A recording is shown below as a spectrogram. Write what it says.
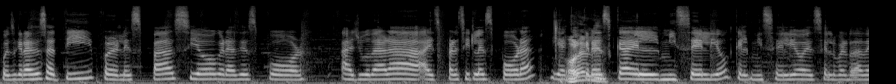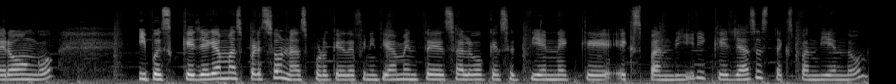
pues gracias a ti por el espacio, gracias por ayudar a, esparcir la espora y a que crezca el micelio, que el micelio es el verdadero hongo, y pues que llegue a más personas, porque definitivamente es algo que se tiene que expandir y que ya se está expandiendo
